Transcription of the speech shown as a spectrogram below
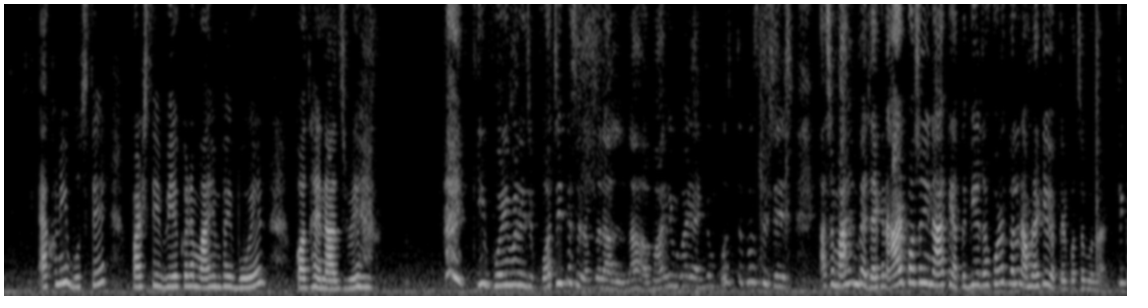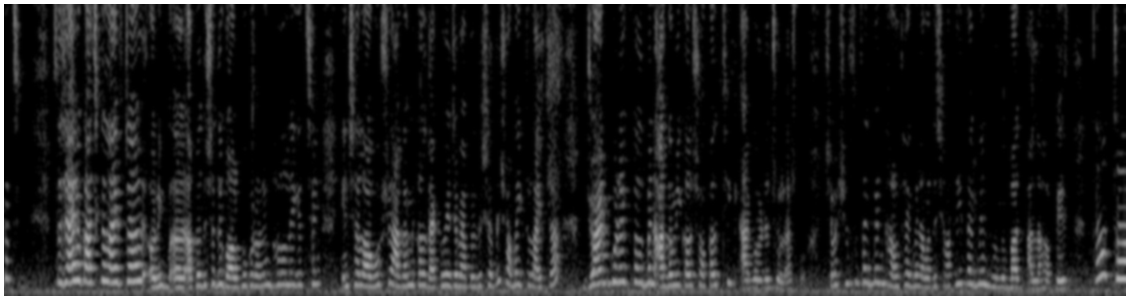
এখনই বুঝতে পারছি বিয়ে করে মাহিম ভাই বউয়ের কথায় নাচবে। কি পরিমাণে যে পচাইতেছেন আপনার, আল্লাহ মাহিম ভাই একদম পচতে পচতে শেষ। আচ্ছা মাহিম ভাই, দেখেন, আর পচানি না খেয়ে আপনি বিয়েটা করে ফেলেন, আমরা কেউ আপনার পচাবো না, ঠিক আছে? তো যাই হোক আজকে লাইফটা অনেক আপনাদের সাথে গল্প করে অনেক ভালো লেগেছে। ইনশাল্লাহ অবশ্যই আগামীকাল দেখা হয়ে যাবে আপনাদের সাথে। সবাই একটু লাইফটা জয়েন করে ফেলবেন। আগামীকাল সকাল ঠিক এগারোটা চলে আসব। সবাই সুস্থ থাকবেন, ভালো থাকবেন, আমাদের সাথেই থাকবেন। ধন্যবাদ, আল্লাহ হাফেজ। টাটা!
